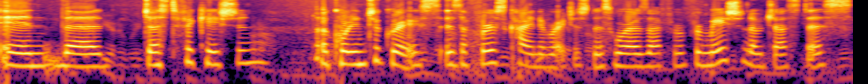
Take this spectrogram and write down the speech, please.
in the justification according to grace, is the first kind of righteousness, whereas affirmation of justice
